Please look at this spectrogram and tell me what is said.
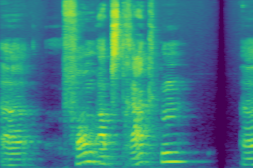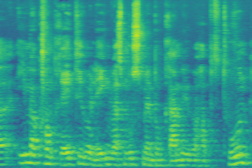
äh, vom abstrakten äh, immer konkret überlegen, was muss mein Programm überhaupt tun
